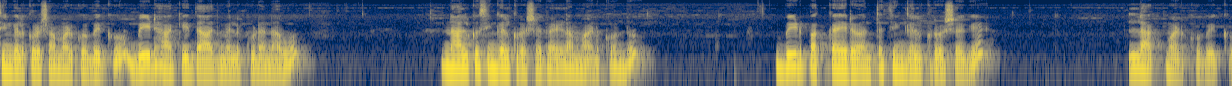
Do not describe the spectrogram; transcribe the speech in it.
ಸಿಂಗಲ್ ಕ್ರೋಶ ಮಾಡ್ಕೋಬೇಕು. ಬೀಡ್ ಹಾಕಿದ್ದಾದಮೇಲೆ ಕೂಡ ನಾವು ನಾಲ್ಕು ಸಿಂಗಲ್ ಕ್ರೋಶಗಳನ್ನ ಮಾಡಿಕೊಂಡು ಬೀಡ್ ಪಕ್ಕ ಇರೋವಂಥ ಸಿಂಗಲ್ ಕ್ರೋಶಗೆ ಲಾಕ್ ಮಾಡ್ಕೋಬೇಕು.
